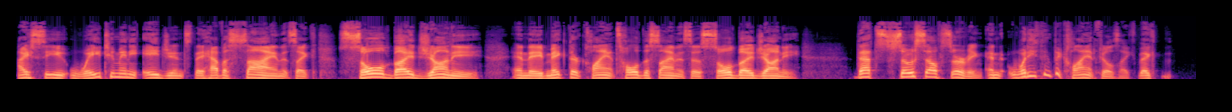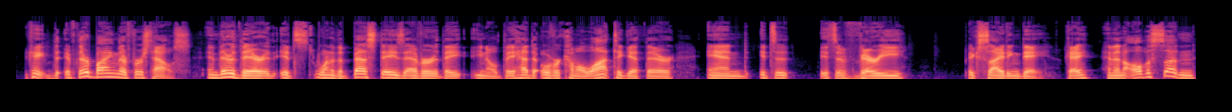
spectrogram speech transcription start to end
I see way too many agents. They have a sign that's like sold by Johnny, and they make their clients hold the sign that says sold by Johnny. That's so self serving. And what do you think the client feels like? Like, okay, if they're buying their first house and they're there, it's one of the best days ever. They, you know, they had to overcome a lot to get there, and it's a, it's a very exciting day. Okay. And then all of a sudden,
